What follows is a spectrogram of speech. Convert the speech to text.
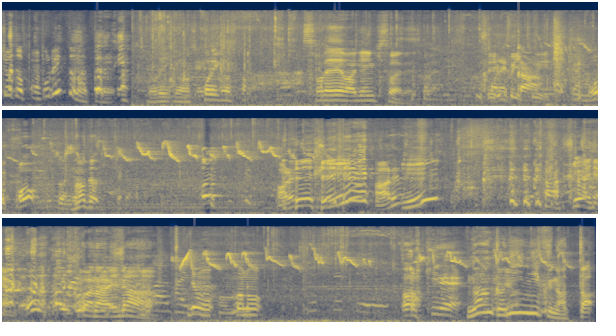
ちょっとプリッとなってる。これいきます？これいきますか？それは元気そうやで。それこれかおおなんかあれえあれ？え？いやいや大きくはないな。でもこのあ綺麗。なんかニンニクなった。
